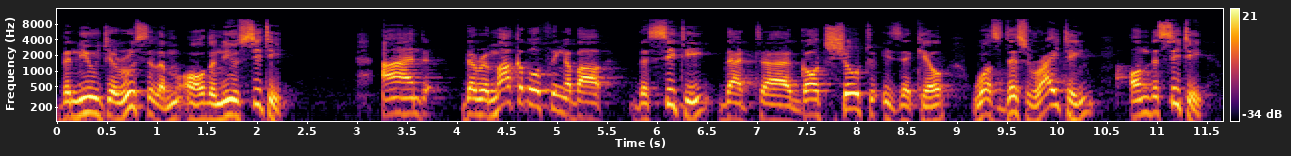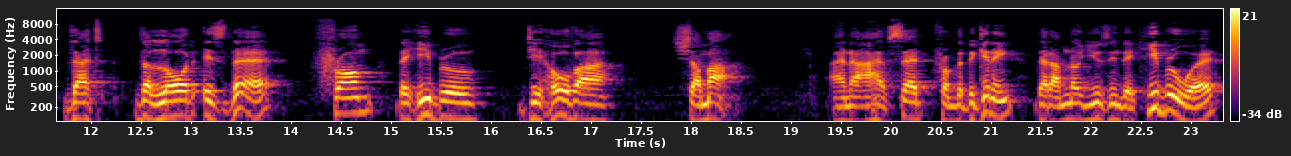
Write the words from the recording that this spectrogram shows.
the new Jerusalem or the new city. And the remarkable thing about the city that uh, God showed to Ezekiel was this writing on the city that the Lord is there from the Hebrew Jehovah Shammah. And I have said from the beginning that I'm not using the Hebrew word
